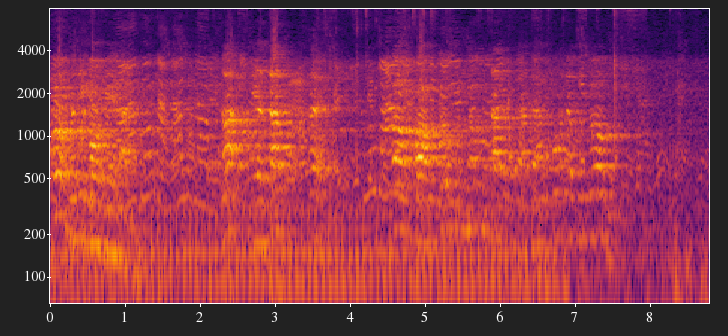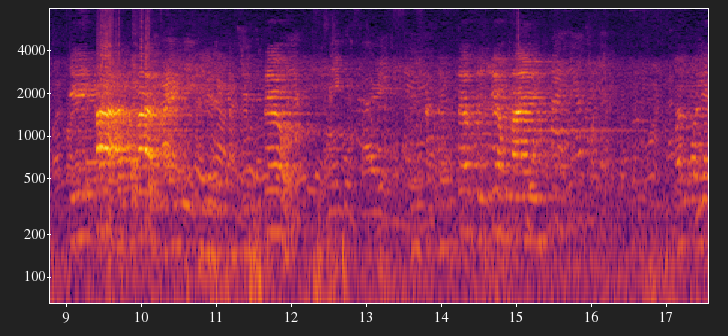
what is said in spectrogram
โอ้มันที่มองเห็นนะเนาะเดี๋ยวซับก็ขอบคุณน้องซับจากทางผู้ดำรงที่ป้าอาตมาไปดีเซลเซลที่เชียงใหม่ มันบริ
